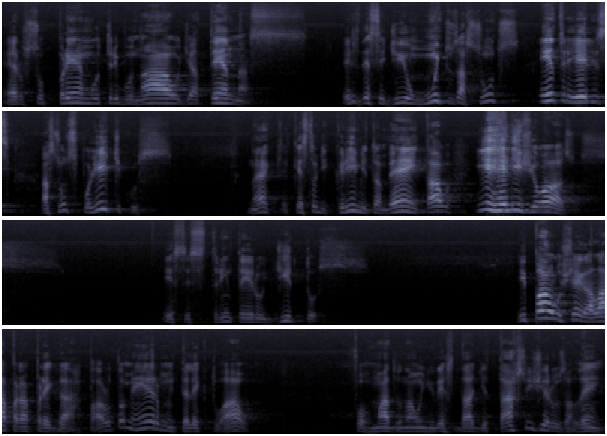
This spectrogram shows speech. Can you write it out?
Era o Supremo Tribunal de Atenas. Eles decidiam muitos assuntos, entre eles assuntos políticos, né, questão de crime também e tal, e religiosos. Esses 30 eruditos. E Paulo chega lá para pregar. Paulo também era um intelectual, formado na Universidade de Tarso em Jerusalém.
